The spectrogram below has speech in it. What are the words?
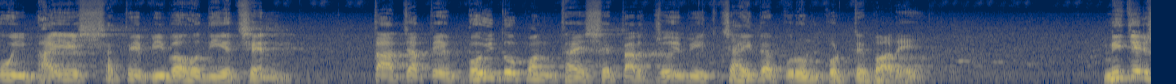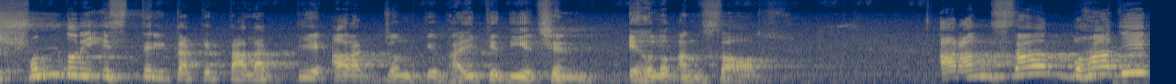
ওই ভাইয়ের সাথে বিবাহ দিয়েছেন। তা যাতে বৈধ পন্থায় সে তার জৈবিক চাহিদা পূরণ করতে পারে। নিজের সুন্দরী স্ত্রীটাকে তালাক দিয়ে আর একজনকে ভাইকে দিয়েছেন, এ হলো আনসার। আর আনসার মহাজির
